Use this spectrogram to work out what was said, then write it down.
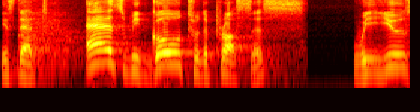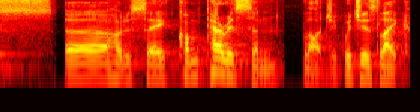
is that as we go through the process, we use, uh, how to say, comparison logic, which is like,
